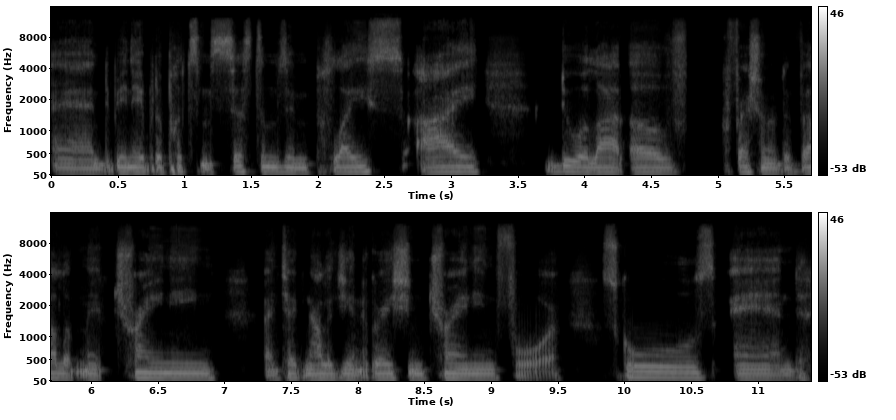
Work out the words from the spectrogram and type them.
and being able to put some systems in place. I do a lot of professional development training and technology integration training for schools and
